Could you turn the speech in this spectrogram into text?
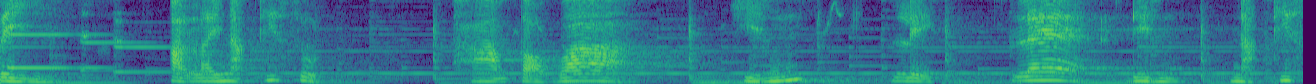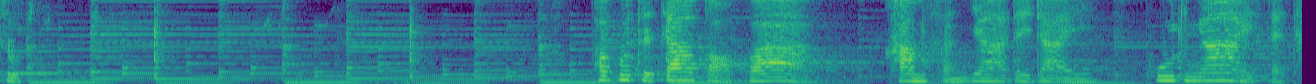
4. อะไรหนักที่สุด พามตอบว่า หิน เหล็ก แร่ดิน หนักที่สุด พระพุทธเจ้าตอบว่าคำสัญญาใด ๆ พูดง่ายแต่ท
